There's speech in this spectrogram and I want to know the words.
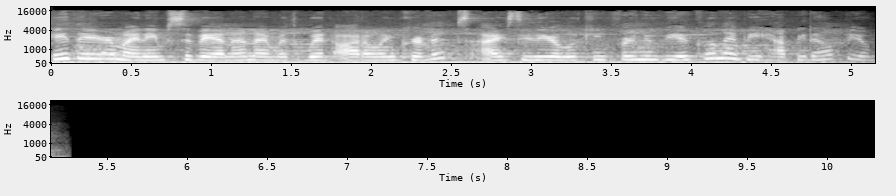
Hey there, my name's Savannah and I'm with Witt Auto and Crivets. I see that you're looking for a new vehicle and I'd be happy to help you.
